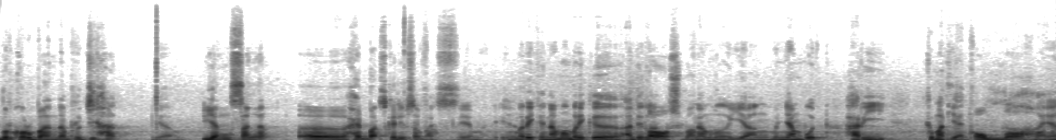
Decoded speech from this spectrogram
berkorban dan berjihad Ya. yang sangat uh, hebat sekali Ustaz Fas. Ya, ya. Mereka nama mereka adalah Oh, nama yang menyambut hari kematian. Allah Ha, ya,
